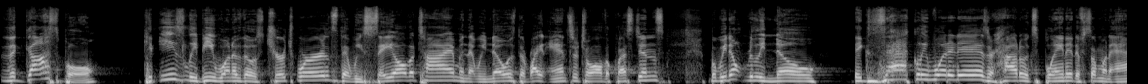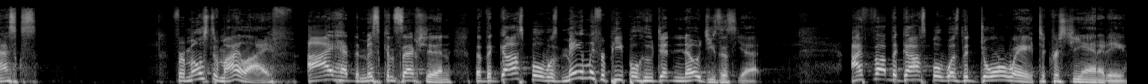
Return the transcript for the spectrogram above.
the gospel can easily be one of those church words that we say all the time and that we know is the right answer to all the questions, but we don't really know exactly what it is or how to explain it if someone asks. For most of my life, I had the misconception that the gospel was mainly for people who didn't know Jesus yet. I thought the gospel was the doorway to Christianity.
